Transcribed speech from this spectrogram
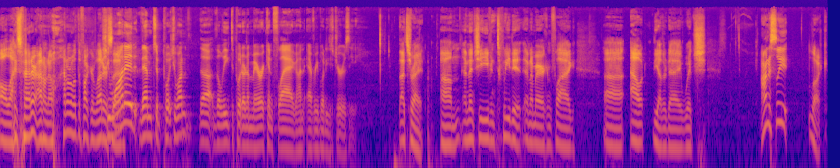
All Lives Matter. I don't know. I don't know what the fuck her letter She said. wanted them to put. She wanted the the league to put an American flag on everybody's jersey. That's right. Um, and then she even tweeted an American flag uh, out the other day, which honestly, look,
